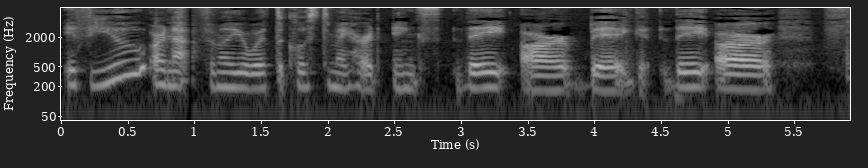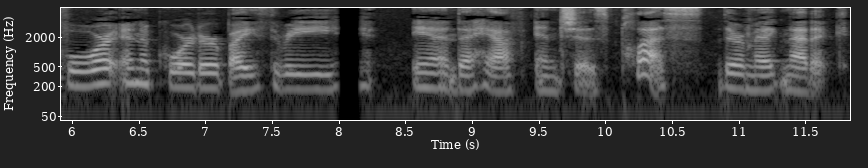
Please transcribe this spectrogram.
If you are not familiar with the Close to My Heart inks, they are big. They are four and a quarter by three and a half inches, plus they're magnetic.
